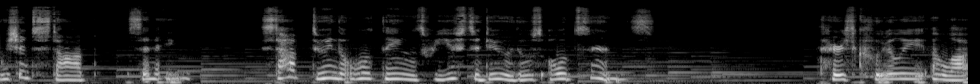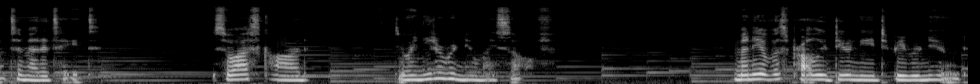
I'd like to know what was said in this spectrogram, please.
we should stop sinning. Stop doing the old things we used to do, those old sins. There's clearly a lot to meditate. So ask God, do I need to renew myself? Many of us probably do need to be renewed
